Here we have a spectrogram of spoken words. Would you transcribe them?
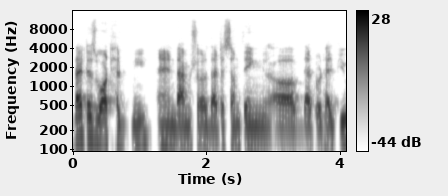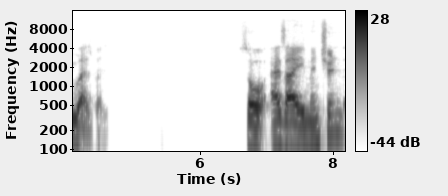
that is what helped me and i'm sure that is something uh, that would help you as well. So as i mentioned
